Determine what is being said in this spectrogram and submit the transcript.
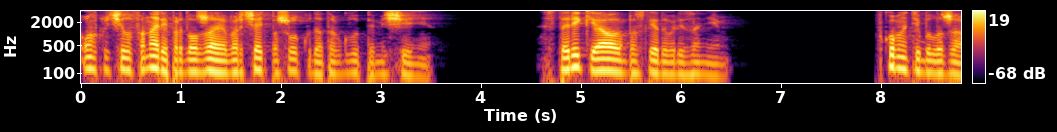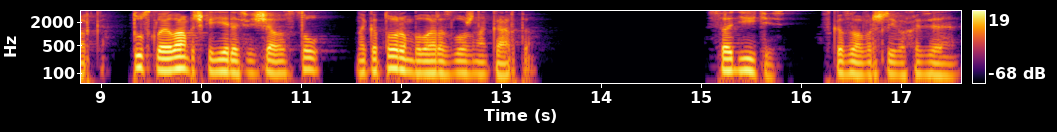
Он включил фонарь и, продолжая ворчать, пошел куда-то вглубь помещения. Старик и Алан последовали за ним. В комнате было жарко. Тусклая лампочка еле освещала стол, на котором была разложена карта. «Садитесь», — сказал воршливо хозяин.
